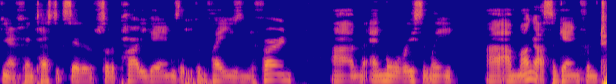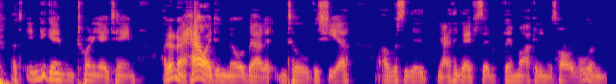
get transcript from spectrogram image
you know fantastic set of sort of party games that you can play using your phone, um, and more recently, uh, Among Us, a game from an indie game from 2018. I don't know how I didn't know about it until this year. Obviously, they, you know, I think they've said their marketing was horrible, and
